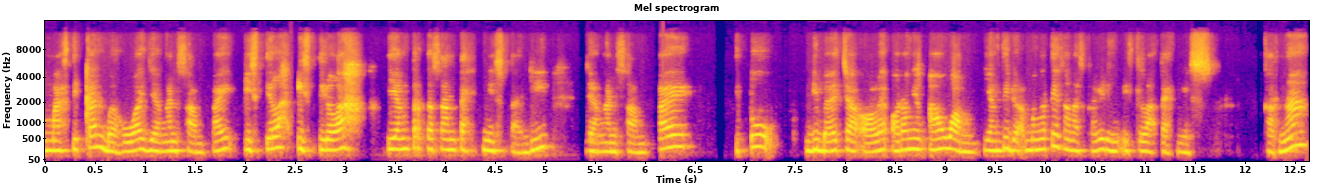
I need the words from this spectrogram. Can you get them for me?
memastikan bahwa jangan sampai istilah-istilah yang terkesan teknis tadi jangan sampai itu dibaca oleh orang yang awam yang tidak mengerti sama sekali dengan istilah teknis. Karena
